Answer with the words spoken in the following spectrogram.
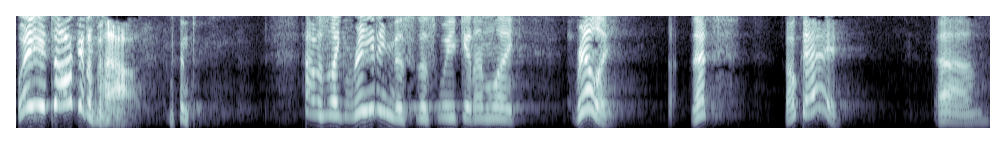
What are you talking about? I was like reading this this week and I'm like, Really? That's okay. Um,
